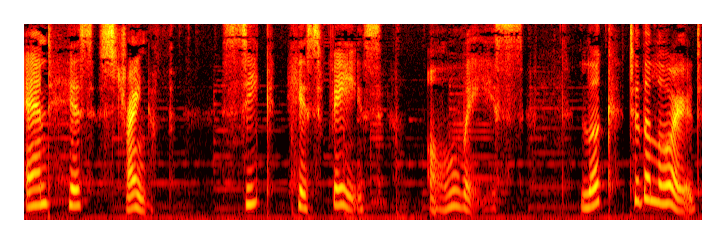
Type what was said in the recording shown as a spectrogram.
and his strength, seek his face always. Look to the Lord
